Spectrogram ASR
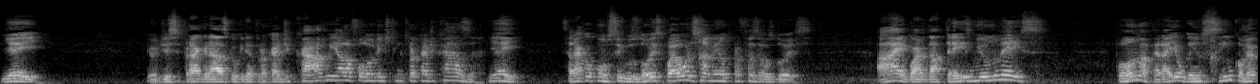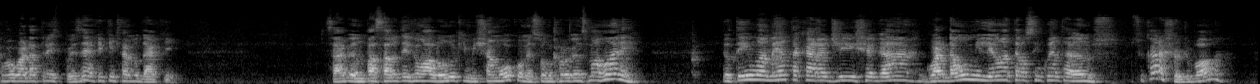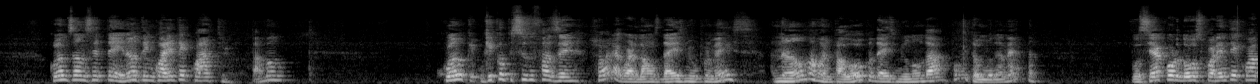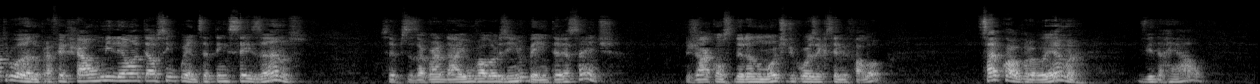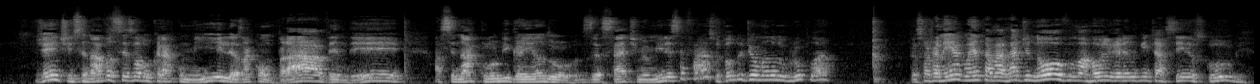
E aí? Eu disse pra Graça que eu queria trocar de carro e ela falou que a gente tem que trocar de casa. E aí? Será que eu consigo os dois? Qual é o orçamento para fazer os dois? Ah, é guardar 3 mil no mês. Pô, mas peraí, eu ganho 5, como é que eu vou guardar 3? Pois é, o que, a gente vai mudar aqui? Sabe, ano passado teve um aluno que me chamou, começou no programa Marrone. Eu tenho uma meta, cara, de chegar, guardar um milhão até os 50 anos. Se o cara show de bola. Quantos anos você tem? Não, eu tenho 44. Tá bom. Quando, o que, que eu preciso fazer? Só olha, guardar uns 10 mil por mês? Não, Marrone, tá louco? 10 mil não dá. Pô, então muda a meta. Você acordou aos 44 anos para fechar 1 milhão até os 50. Você tem 6 anos, você precisa guardar aí um valorzinho bem interessante. Já considerando um monte de coisa que você me falou. Sabe qual é o problema? Vida real. Gente, ensinar vocês a lucrar com milhas, a comprar, a vender, assinar clube ganhando 17 mil milhas, isso é fácil. Todo dia eu mando no grupo lá. O pessoal já nem aguenta mais. Ah, de novo o Marrone querendo que a gente assine os clubes.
